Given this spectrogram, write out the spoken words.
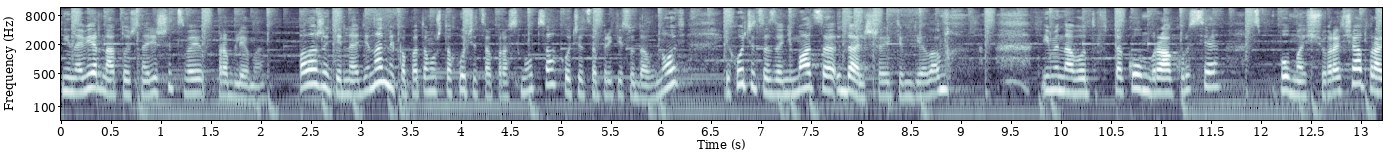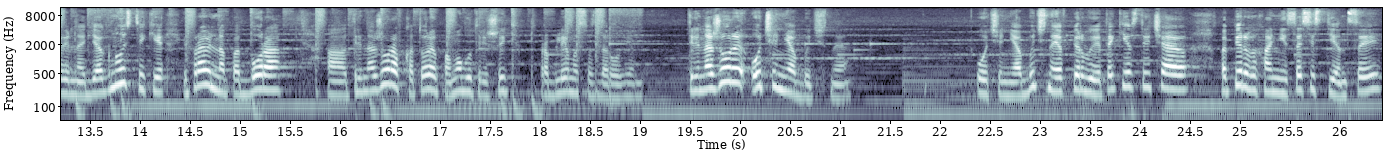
не наверное, а точно решить свои проблемы. Положительная динамика, потому что хочется проснуться, хочется прийти сюда вновь и хочется заниматься и дальше этим делом. Именно вот в таком ракурсе, помощью врача, правильной диагностики и правильного подбора а, тренажеров, которые помогут решить проблемы со здоровьем. Тренажеры очень необычные. Очень необычные. Я впервые такие встречаю. Во-первых, они с ассистенцией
